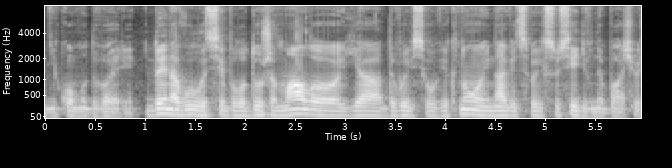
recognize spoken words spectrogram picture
нікому двері. Людей на вулиці було дуже мало. Я дивився у вікно і навіть своїх сусідів не бачив.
